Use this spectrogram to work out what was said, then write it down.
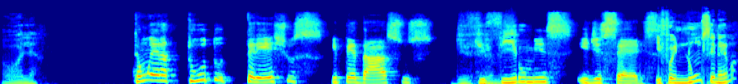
Olha. Então era tudo trechos e pedaços de, de filmes. filmes. e de séries. E foi num cinema?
